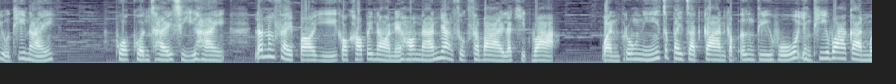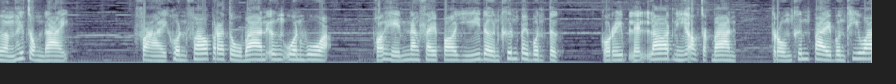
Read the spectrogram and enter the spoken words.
อยู่ที่ไหน พวกคนใช้ชี้ให้ แล้วนางใส่ปอหยีก็เข้าไปนอนในห้องนั้นอย่างสุขสบายและคิดว่า วันพรุ่งนี้จะไปจัดการกับเอึงตีหูอย่างที่ว่าการเมืองให้จงได้ ฝ่ายคนเฝ้าประตูบ้านเอึงอวนวัว พอเห็นนางไซปอยีเดินขึ้นไปบนตึก ก็รีบเล็ดลอดหนีออกจากบ้าน ตรงขึ้นไปบนที่ว่า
